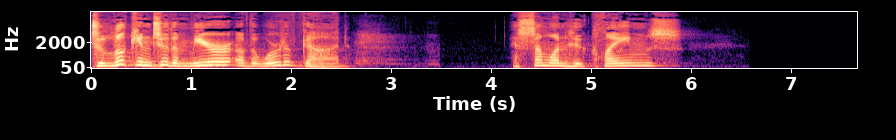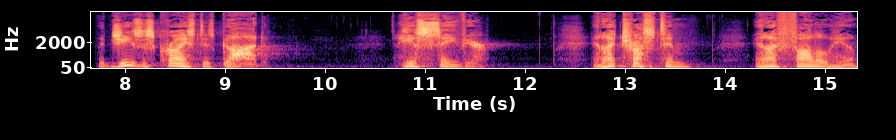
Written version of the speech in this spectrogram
to look into the mirror of the Word of God as someone who claims that Jesus Christ is God. He is Savior. And I trust Him and I follow Him.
